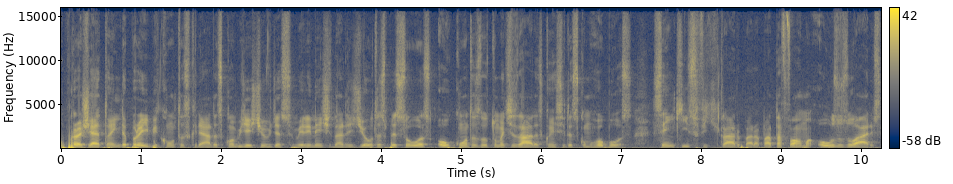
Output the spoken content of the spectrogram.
O projeto ainda proíbe contas criadas com o objetivo de assumir identidades de outras pessoas ou contas automatizadas, conhecidas como robôs, sem que isso fique claro para a plataforma ou os usuários.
